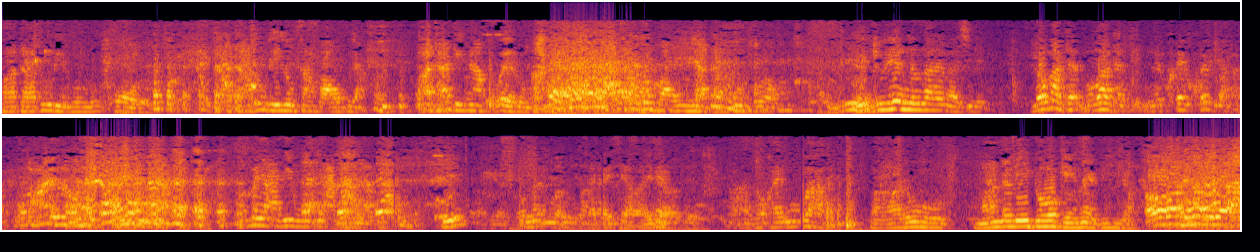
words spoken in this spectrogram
ဘာသာတူတွေကိုဟောဘာသာတူတွေလုံဆောင်ပါအောင်ဗျာဘာသာတင်ကခွဲလို့ဘာသာပါအောင်ရတယ်သူဆိုတော့ ဒီရဲ့နှုံသားထဲမှာရှိတယ်လောဘတက်ဘဝတက်နဲ့ခွဲခွဲပြတာဟောလောမရသေးဘူးကြာဟင်ဆိုင်ဆရာပါဆရာပါတော့ခိုင်ဦးပါဘာတို့မန္တလေးတော်ခင်နဲ့ပြီးတာဩဒါ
